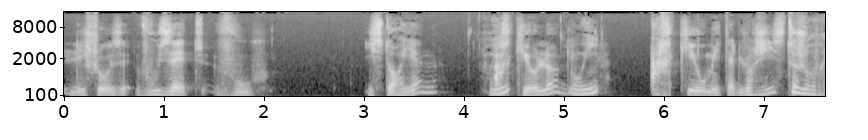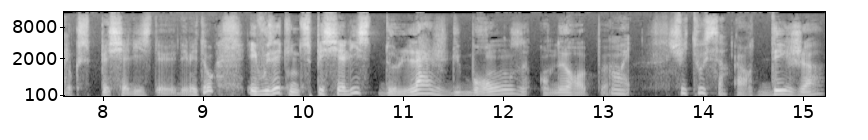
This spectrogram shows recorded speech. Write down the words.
les choses. Vous êtes, vous, historienne, archéologue, oui. archéométallurgiste, toujours vrai, donc spécialiste des, métaux, et vous êtes une spécialiste de l'âge du bronze en Europe. Oui. Je suis tout ça. Alors déjà,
